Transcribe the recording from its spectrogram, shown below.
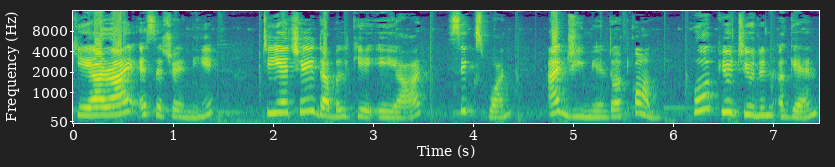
K-R-I-S-H-N-A T-H-A-K-K-A-R 61 at gmail.com. Hope you tune in again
